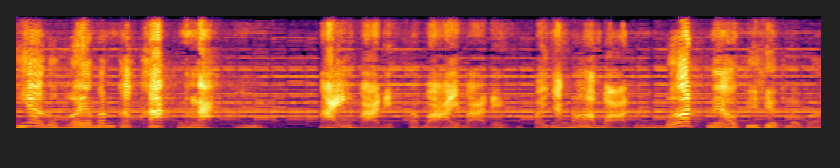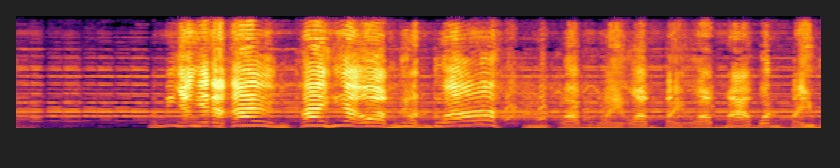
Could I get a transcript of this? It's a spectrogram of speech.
เฮียลูกเลยมันคักๆนั่นแหละอืมไปบาดดิสบายบาดดิไปยังน้อบาดเบิดแนวที่เฮ็ดและบาดมันมียังอยังกะใกล้พายเฮียอ้อมนี่หันตัวอ้อมหวยอ้อมไปอ้อมมาว่นไปว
